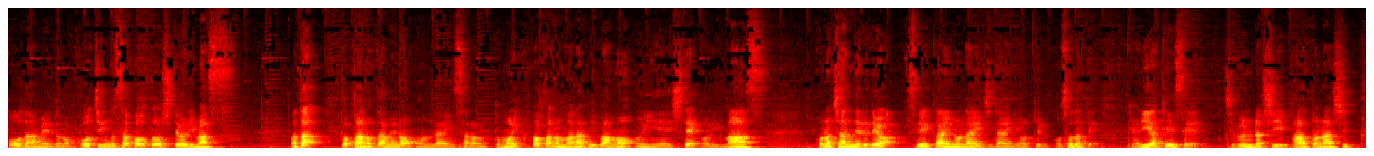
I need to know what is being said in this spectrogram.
オーダーメイドのコーチングサポートをしております。またパパのためのオンラインサロンともいくパパの学び場も運営しております。このチャンネルでは正解のない時代における子育てキャリア形成自分らしいパートナーシップ、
